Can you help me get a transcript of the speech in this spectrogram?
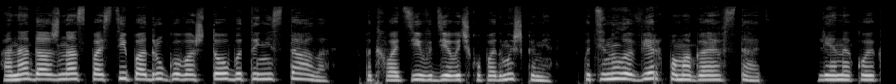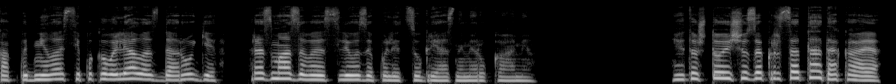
Она должна спасти подругу во что бы то ни стало. Подхватив девочку под мышками, потянула вверх, помогая встать. Лена кое-как поднялась и поковыляла с дороги, размазывая слезы по лицу грязными руками. «Это что еще за красота такая?»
